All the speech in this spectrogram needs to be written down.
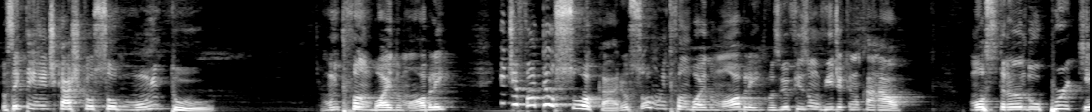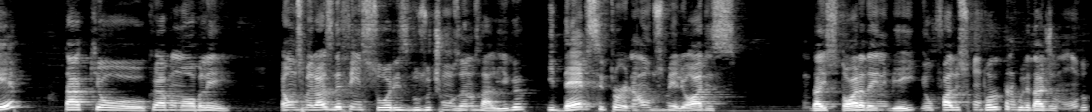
Eu sei que tem gente que acha que eu sou muito muito fanboy do Mobley. E de fato eu sou, cara. Eu sou muito fanboy do Mobley. Inclusive eu fiz um vídeo aqui no canal mostrando o porquê tá, que, o, que o Evan Mobley é um dos melhores defensores dos últimos anos da liga e deve se tornar um dos melhores da história da NBA. Eu falo isso com toda a tranquilidade do mundo.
